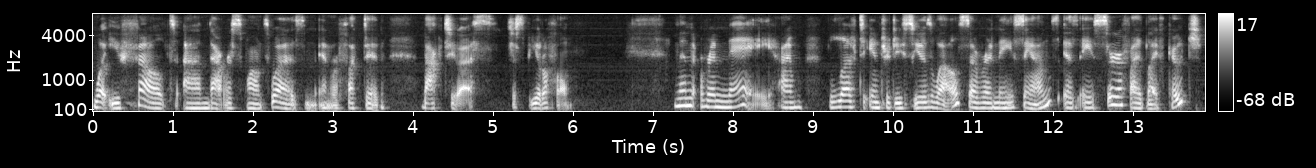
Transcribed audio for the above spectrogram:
what you felt um, that response was and, and reflected back to us. Just beautiful. And then Renee, I'd love to introduce you as well. So, Renee Sands is a certified life coach,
